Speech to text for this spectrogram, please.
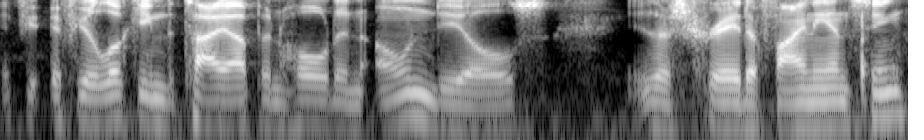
if, you, if you're looking to tie up and hold and own deals, there's creative financing,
